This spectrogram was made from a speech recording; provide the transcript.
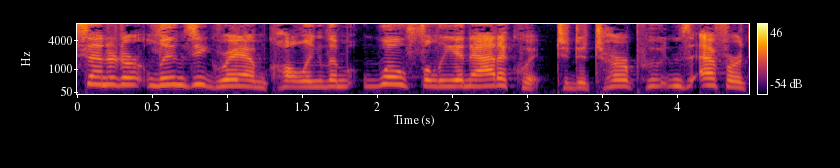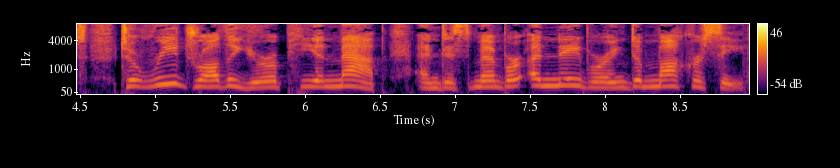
Senator Lindsey Graham calling them woefully inadequate to deter Putin's efforts to redraw the European map and dismember a neighboring democracy.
